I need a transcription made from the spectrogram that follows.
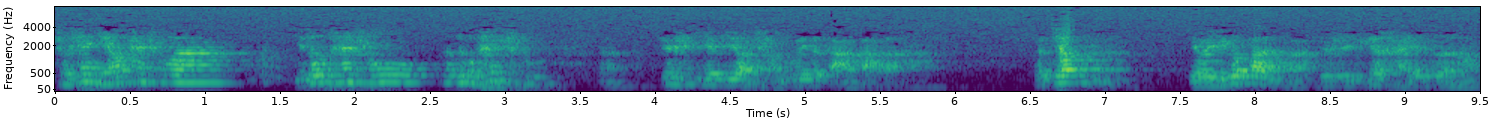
首先你要看书啊，你都不看书，那怎么看书？啊，这是一些比较常规的打法了。我教你们有一个办法，就是一个孩子哈，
